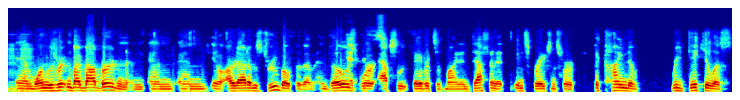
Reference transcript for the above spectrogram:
Mm-hmm. And one was written by Bob Burden, and and and you know Art Adams drew both of them, and those yes. were absolute favorites of mine and definite inspirations for the kind of ridiculous,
